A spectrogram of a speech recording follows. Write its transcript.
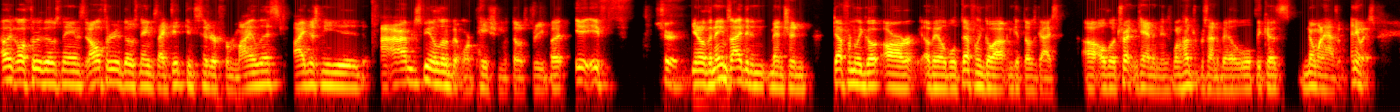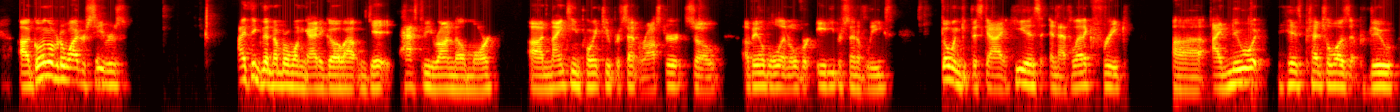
I like all three of those names, and all three of those names I did consider for my list. I just needed, I'm just being a little bit more patient with those three. But if Sure. you know the names I didn't mention, definitely go are available. Definitely go out and get those guys. Uh, although Trenton Cannon is 100% available because no one has him. Anyways, uh, going over to wide receivers, I think the number one guy to go out and get has to be Rondale Moore, uh, 19.2% roster, so available in over 80% of leagues. Go and get this guy. He is an athletic freak. Uh, I knew what his potential was at Purdue.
